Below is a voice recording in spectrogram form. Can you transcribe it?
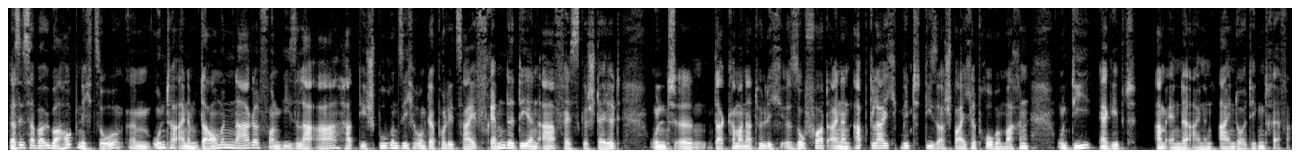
Das ist aber überhaupt nicht so. Ähm, unter einem Daumennagel von Gisela A. hat die Spurensicherung der Polizei fremde DNA festgestellt. Und äh, da kann man natürlich sofort einen Abgleich mit dieser Speichelprobe machen. Und die ergibt am Ende einen eindeutigen Treffer.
